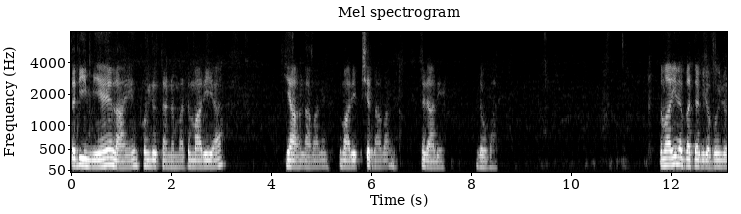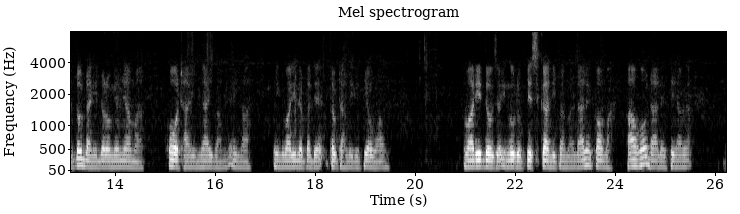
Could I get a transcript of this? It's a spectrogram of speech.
တတိမြဲလာရင်ဘုန်းကြီးတို့တဏ္ဍမှာတမာရိယရလာပါလိမ့်တမာရိဖြစ်လာပါလိမ့်အဲ့ဒါလေးလိုပါတမာရိနဲ့ပတ်သက်ပြီးတော့ဘုန်းကြီးတို့တုတ်တန်ကြီးတော်တော်များများမှာခေါ်ထားပြီးအများကြီးပါမယ်အဲ့မှာဘုန်းကြီးတမာရိနဲ့ပတ်သက်တုတ်တန်လေးတွေပြောပါဦးတမာရိတုတ်ဆိုအင်္ဂုတ္တပစ္စကနိဗ္ဗာန်မှာဒါလည်းကောင်းပါ ဘာဟောတာလဲဖေရကတ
